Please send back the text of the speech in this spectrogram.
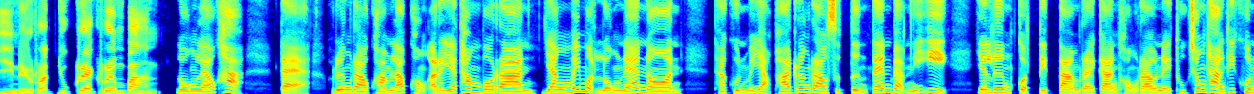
ยีในรัฐยุคแรกเริ่มบ้าง ลงแล้วค่ะ แต่เรื่องราวความลับของอารยธรรมโบราณยังไม่หมดลงแน่นอน ถ้าคุณไม่อยากพลาดเรื่องราวสุดตื่นเต้นแบบนี้อีก อย่าลืมกดติดตามรายการของเราในทุกช่องทางที่คุณ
